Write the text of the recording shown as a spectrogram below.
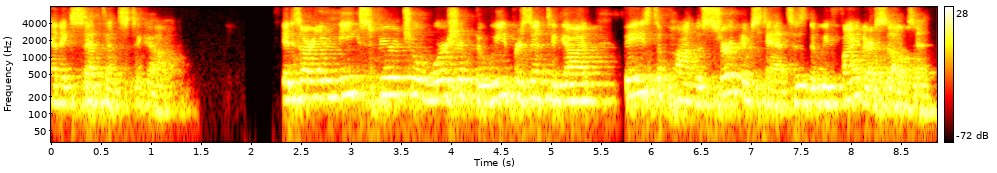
and acceptance to God. It is our unique spiritual worship that we present to God based upon the circumstances that we find ourselves in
